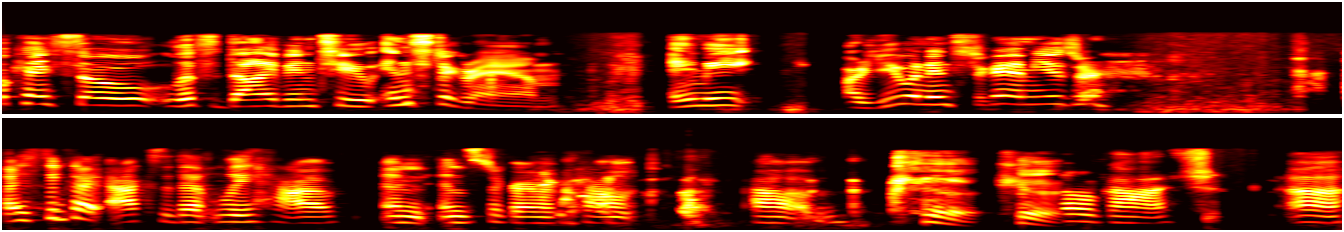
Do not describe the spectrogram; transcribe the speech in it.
okay, so let's dive into Instagram. Amy, are you an Instagram user? I think I accidentally have an Instagram account. Um, oh gosh. Uh,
